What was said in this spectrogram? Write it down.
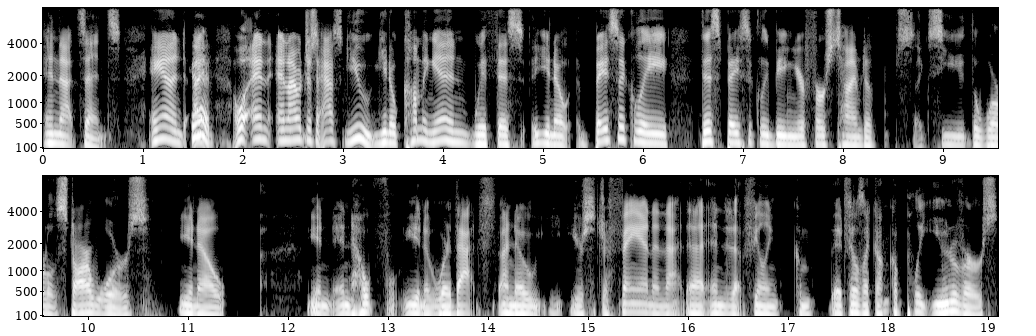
in that sense. And I, well, and and I would just ask you, you know, coming in with this, you know, basically this basically being your first time to like see the world of Star Wars, you know, and and hopeful, you know, where that I know you're such a fan, and that that ended up feeling com- it feels like a complete universe.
